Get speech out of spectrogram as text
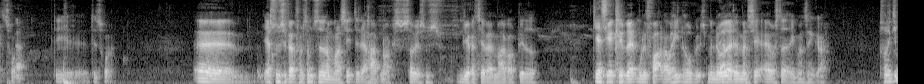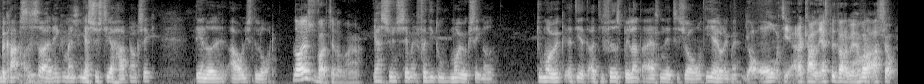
det tror jeg. Det, øh, det tror jeg. Øh, jeg synes i hvert fald samtidig, når man har set det der Hard Knocks, så jeg synes, virker til at være et meget godt billede. De har sikkert klippet alt muligt fra, der var helt håbløst, men noget Ja. af det, man ser, er jo stadig ikke, man tænker, Tror du ikke, de begrænser sig, så er det ikke? Man, jeg synes, de har hard knocks, ikke? Det er noget afligste lort. Nå, jeg synes faktisk, det var meget. Jeg synes simpelthen, fordi du må jo ikke se noget. Du må jo ikke, og de, og de fede spillere, der er sådan lidt til sjov, de er heller ikke med. Jo, det er der. Karl Næsbøt var der med, han var da ret sjov.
